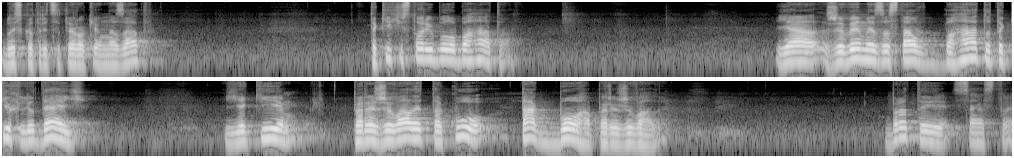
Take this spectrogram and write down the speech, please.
близько 30 років назад, таких історій було багато. Я живими застав багато таких людей, які переживали таку, так Бога переживали. Брати, сестри,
